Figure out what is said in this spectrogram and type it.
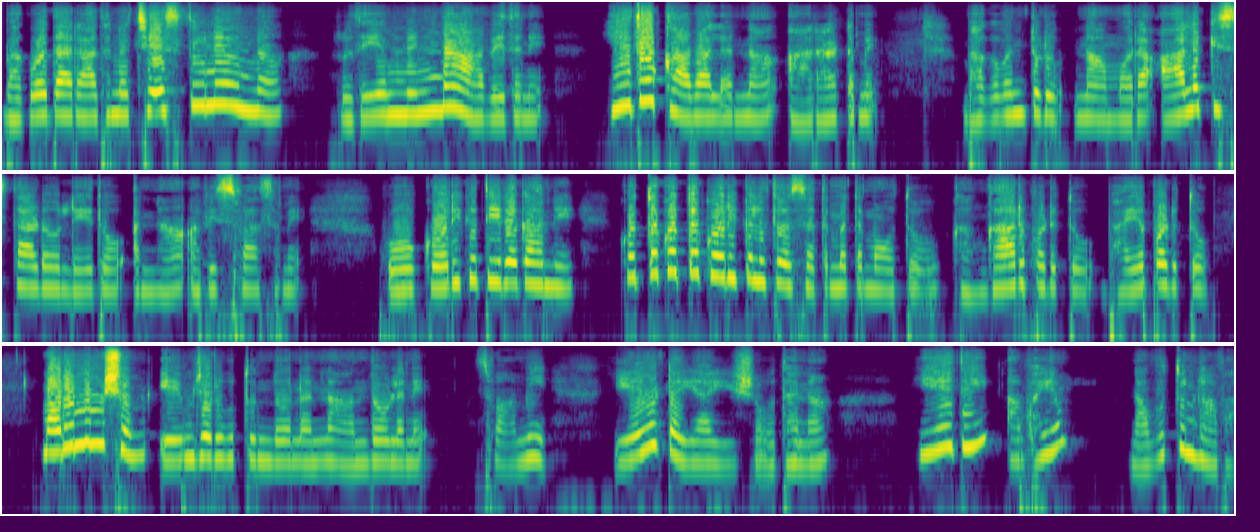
భగవదారాధన చేస్తూనే ఉన్న హృదయం నిండా ఆవేదనే ఏదో కావాలన్న ఆరాటమే. భగవంతుడు నా మొర ఆలకిస్తాడో లేదో అన్న అవిశ్వాసమే. ఓ కోరిక తీరగానే కొత్త కొత్త కోరికలతో సతమతమవుతూ కంగారు పడుతూ భయపడుతూ మరో నిమిషం ఏం జరుగుతుందోనన్న ఆందోళనే. స్వామి ఏమిటయ్యా ఈ శోధన? ఏది? అభయం? నవ్వుతున్నావా?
